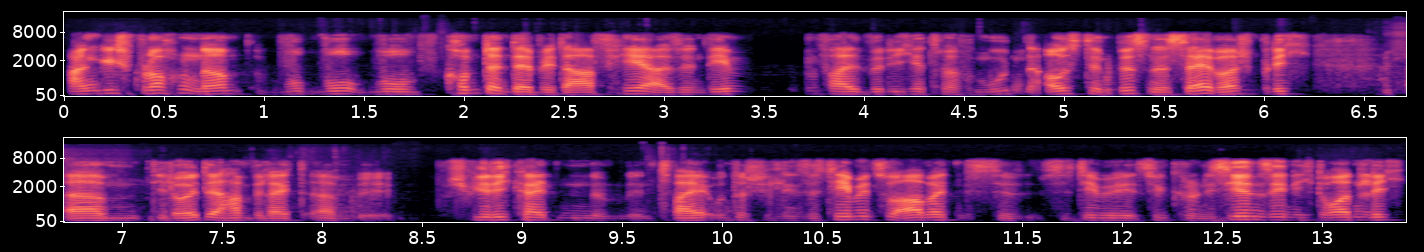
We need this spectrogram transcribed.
angesprochen. Ne? Wo, wo, wo kommt denn der Bedarf her? Also in dem Fall würde ich jetzt mal vermuten, aus dem Business selber, sprich, ähm, die Leute haben vielleicht ähm, Schwierigkeiten, in zwei unterschiedlichen Systemen zu arbeiten, die Systeme synchronisieren sich nicht ordentlich,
